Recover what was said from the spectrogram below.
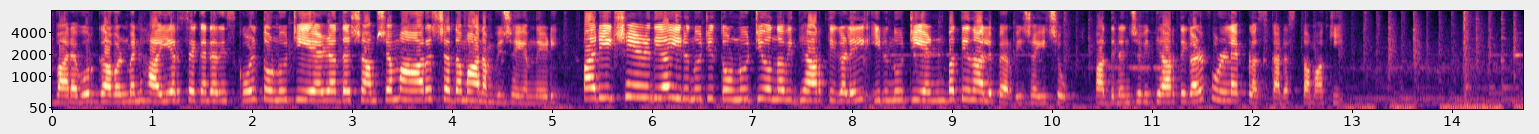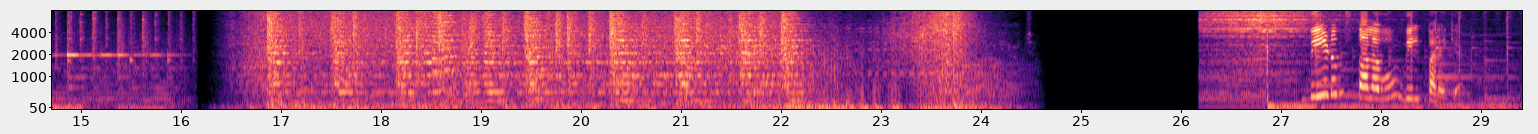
Varavoor government higher secondary school തൊണ്ണൂറ്റിയേഴ് ദശാംശം ആറ് ശതമാനം വിജയം നേടി. പരീക്ഷ എഴുതിയ ഇരുന്നൂറ്റി തൊണ്ണൂറ്റിയൊന്ന് വിദ്യാർത്ഥികളിൽ ഇരുന്നൂറ്റി എൺപത്തിനാല് പേർ വിജയിച്ചു. പതിനഞ്ച് വിദ്യാർത്ഥികൾ ഫുൾ എ പ്ലസ് കരസ്ഥമാക്കി. വീടും സ്ഥലവും വിൽപ്പനയ്ക്ക്.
